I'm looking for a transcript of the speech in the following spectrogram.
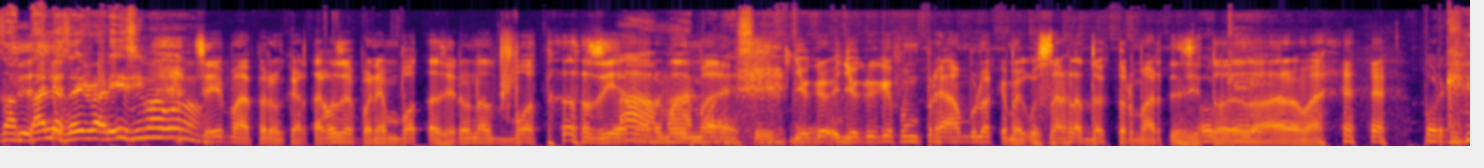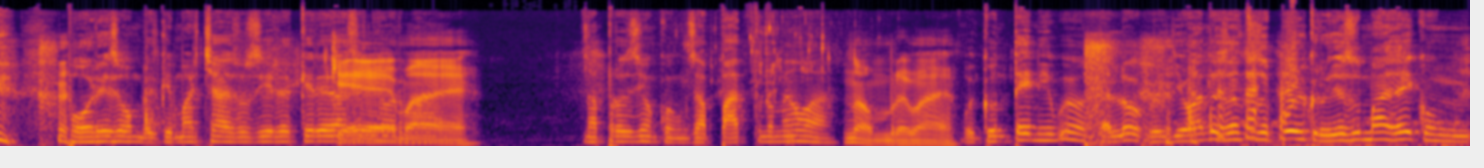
sandalias ahí rarísimas, weón. Sí, ma, pero en Cartago se ponían botas, eran unas botas así Ah, enormes, ma, ma. pobrecito, Yo creo, yo creo que fue un preámbulo a que me gustaran las Dr. Martens y todo eso. ahora, ma. Porque, pobres hombres, que marcha eso sí quiere dar ¿Qué, señor, ma? Una procesión con un zapato, no me jodas. No, hombre, ma. Voy con tenis, weón, está loco. y Llevando el Santo Sepulcro y esos más ahí con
